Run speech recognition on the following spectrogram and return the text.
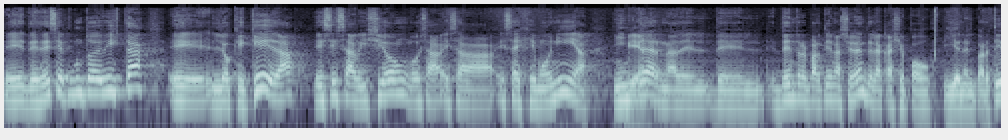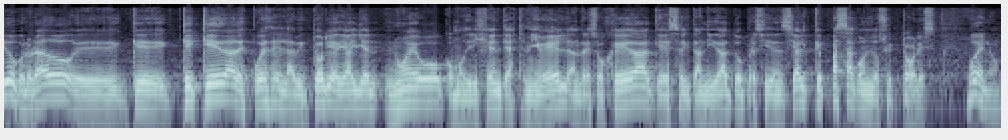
eh, desde ese punto de vista, lo que queda es esa visión o esa, esa, hegemonía interna del, dentro del Partido Nacional de la calle Pou. Y en el Partido Colorado, ¿qué, ¿qué, queda después de la victoria de alguien nuevo como dirigente a este nivel, Andrés Ojeda, que es el candidato presidencial? ¿Qué pasa con los sectores? Bueno,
